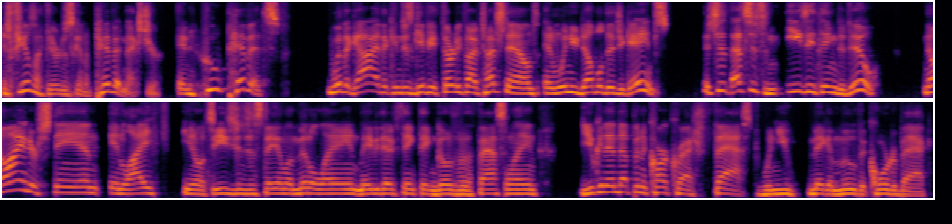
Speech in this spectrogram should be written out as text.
it feels like they're just going to pivot next year. And who pivots with a guy that can just give you 35 touchdowns and win you double digit games? It's just that's just an easy thing to do. Now, I understand in life, you know, it's easy to just stay in the middle lane. Maybe they think they can go for the fast lane. You can end up in a car crash fast when you make a move at quarterback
